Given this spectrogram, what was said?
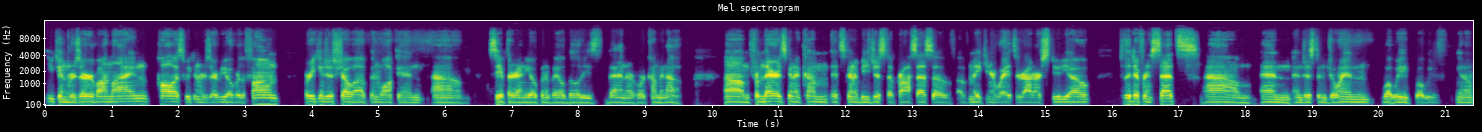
You can reserve online, call us, we can reserve you over the phone, or you can just show up and walk in, um, see if there are any open availabilities then or, or coming up. Um, from there, it's going to come, it's going to be just a process of, of making your way throughout our studio to the different sets um, and and just enjoying what we what we've you know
